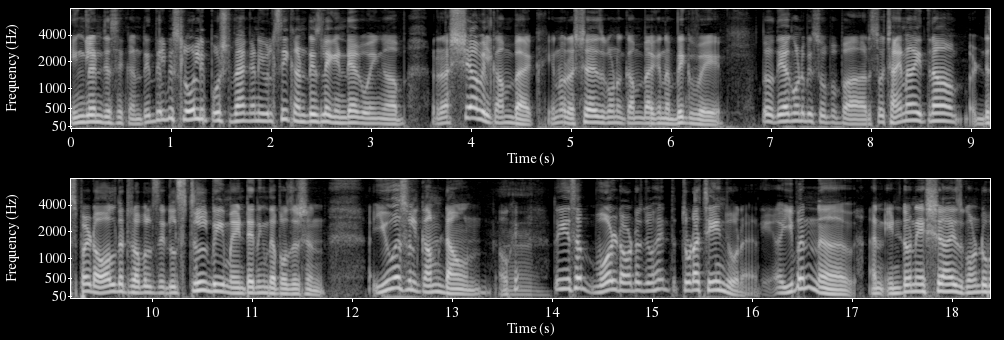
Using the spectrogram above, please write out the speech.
इंग्लैंड जैसे country will be slowly pushed back and you will see countries like India going up Russia will come back you know Russia is going to come back in a big way तो they are going to be superpower so China इतना despite all the troubles it will still be maintaining the position US will come down okay तो ये सब वर्ल्ड ऑर्डर जो है थोड़ा चेंज हो रहा है even an Indonesia is going to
